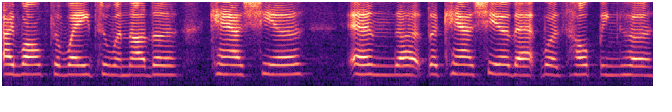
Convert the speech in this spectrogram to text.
I walked away to another cashier and uh, the cashier that was helping her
